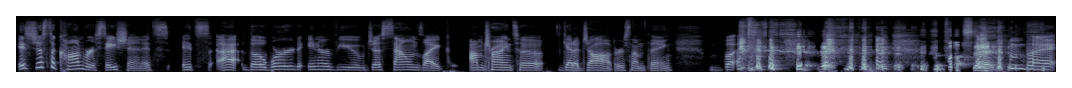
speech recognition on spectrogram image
it's just a conversation. It's it's uh, the word interview just sounds like i'm trying to get a job or something but well said. but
